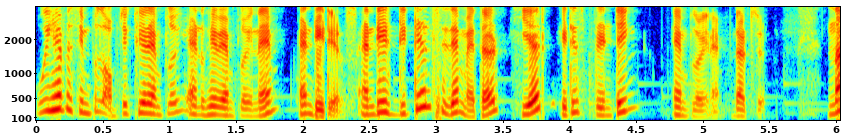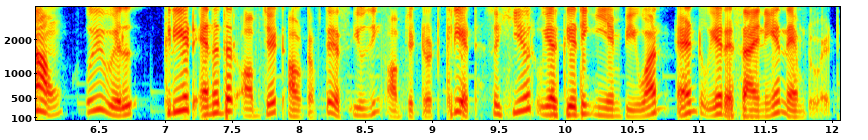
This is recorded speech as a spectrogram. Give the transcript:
we have a simple object here employee and we have employee name and details. And the details is a method. Here it is printing employee name. That's it. Now we will create another object out of this using object.create. So here we are creating emp1 and we are assigning a name to it.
